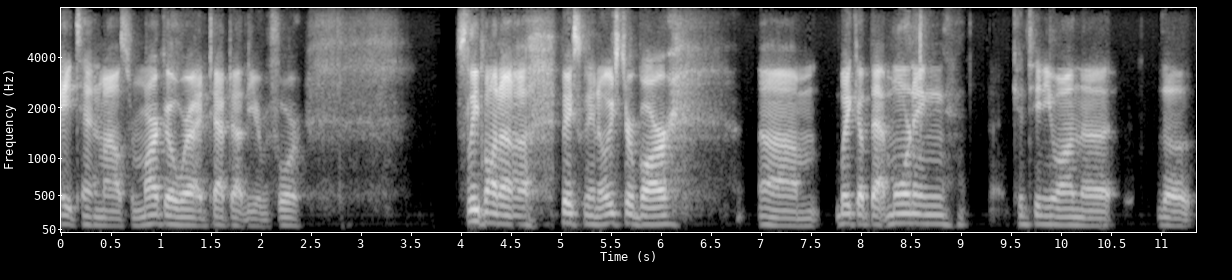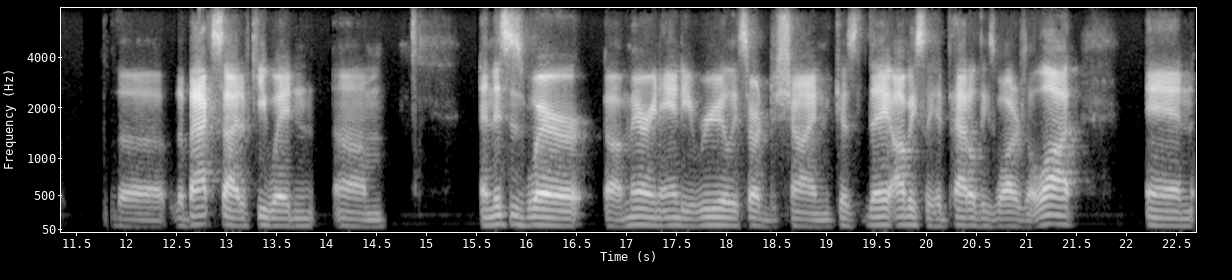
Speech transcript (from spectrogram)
eight ten miles from Marco, where I tapped out the year before. Sleep on a basically an oyster bar. Um, wake up that morning, continue on the the the the backside of Keewaydin, um, and this is where uh, Mary and Andy really started to shine because they obviously had paddled these waters a lot, and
